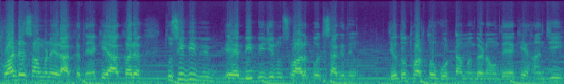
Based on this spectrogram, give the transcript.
ਤੁਹਾਡੇ ਸਾਹਮਣੇ ਰੱਖਦੇ ਹਾਂ ਕਿ ਆਖਰ ਤੁਸੀਂ ਵੀ ਬੀ- ਬੀਬੀ ਜੀ ਨੂੰ ਸਵਾਲ ਪੁੱਛ ਸਕਦੇ ਹੋ। ਜਦੋਂ ਤੁਹਾਡੇ ਤੋਂ ਵੋਟਾਂ ਮੰਗਣ ਆਉਂਦੇ ਆ ਕਿ ਹਾਂਜੀ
